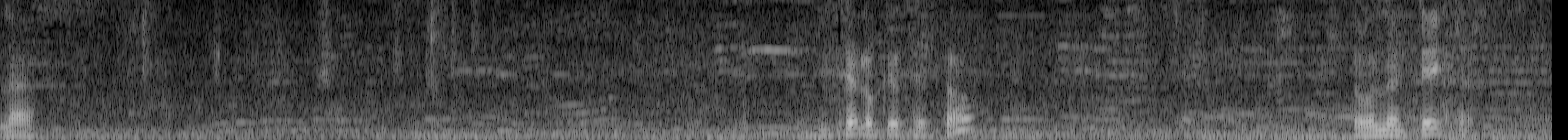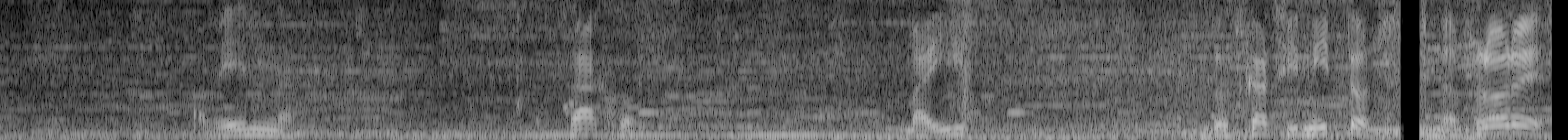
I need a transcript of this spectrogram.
las... ¿Sí sé lo que es esto? Son lentejas, avena, los ajos, maíz, los casinitos, las flores,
